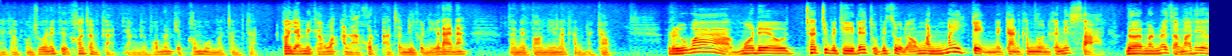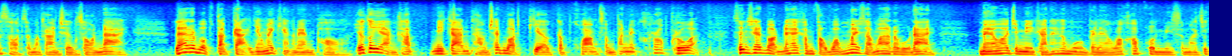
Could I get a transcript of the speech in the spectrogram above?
นะครับผมชื่อว่านี่คือข้อจำกัดอย่างหนึ่งเพราะมันเก็บข้อมูลมาจำกัด ก็ย้ำอีกครั้งว่าอนาคตอาจจะดีกว่านี้ก็ได้นะแต่ในตอนนี้แล้วกันนะครับ หรือว่าโมเดล ChatGPT ได้ถูกพิสูจน์แล้วว่ามันไม่เก่งในการคำนวณคณิตศาสตร์ โดยมันไม่สามารถที่จะถอดสมการเชิงซ้อนได้ และระบบตรรกะยังไม่แข็งแรงพอ ยกตัวอย่างครับ มีการถามแชทบอทเกี่ยวกับความสัมพันธ์ในครอบครัว ซึ่งแชทบอทได้ให้คำตอบว่าไม่สามารถระบุได้ แม้ว่าจะมีการให้ข้อมูลไปแล้วว่าครอบครัวมีสมาชิก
